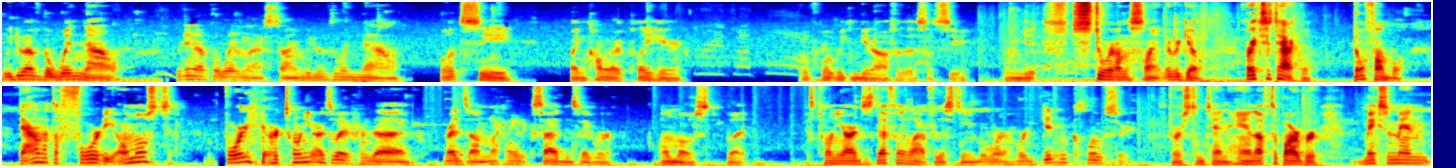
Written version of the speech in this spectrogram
we do have the win now. We didn't have the win last time. We do have the win now. Well, let's see. If I can call the right play here. What we can get off of this. Let's see. We can get Stewart on the slant. There we go. Breaks a tackle. Don't fumble. Down at the 40. Almost 40 or 20 yards away from the red zone. I'm not going to get excited and say we're almost, but it's 20 yards is definitely a lot for this team, but we're, we're getting closer. First and 10. Hand off to Barber. Makes a man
